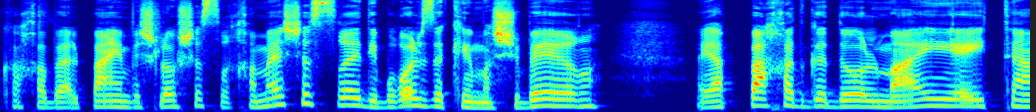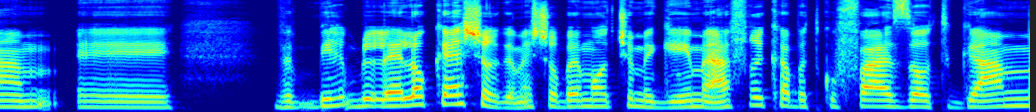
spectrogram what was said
ככה ב-2013-2015, דיברו על זה כמשבר. היה פחד גדול, מה יהיה איתם, אה, וללא קשר, גם יש הרבה מאוד שמגיעים מאפריקה בתקופה הזאת, גם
